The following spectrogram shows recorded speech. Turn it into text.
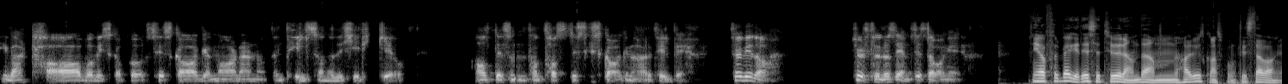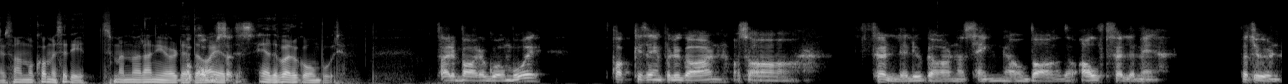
i, hvert hav. Og vi skal på se Skagenmaleren og Den tilsonnede kirke. og Alt det som fantastiske Skagen har å tilby. Før vi da tusler oss hjem til Stavanger. Ja, for begge disse turene de har utgangspunkt i Stavanger, så han må komme seg dit. Men når han gjør det, da er det, er det, bare å gå om bord? Da er det bare å gå om bord, pakke seg inn på lugaren, og så følge lugaren og senga og badet, og alt følger med på turen.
